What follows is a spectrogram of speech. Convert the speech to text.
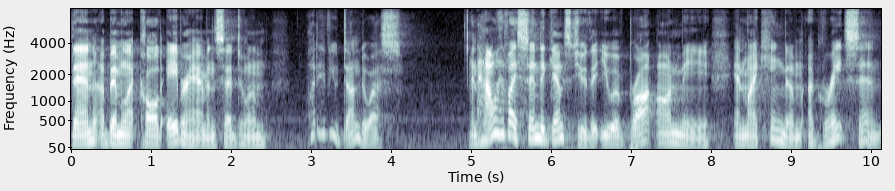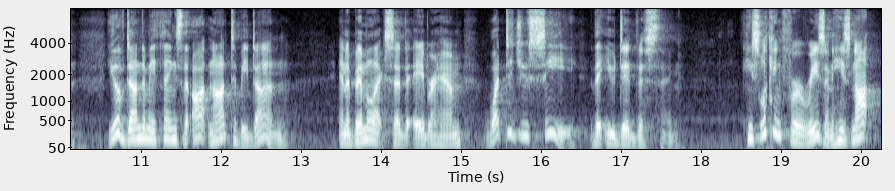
Then Abimelech called Abraham and said to him, What have you done to us? And how have I sinned against you that you have brought on me and my kingdom a great sin? You have done to me things that ought not to be done. And Abimelech said to Abraham, What did you see that you did this thing? He's looking for a reason. He's not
